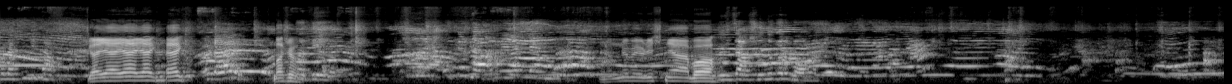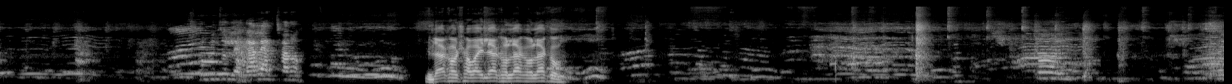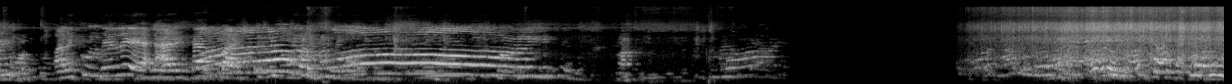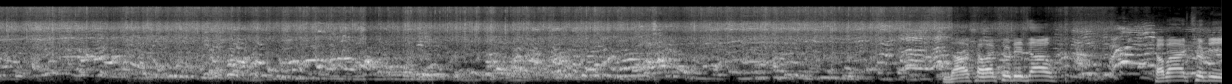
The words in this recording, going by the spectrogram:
এই এই এই এই। এই বসো। নেবে উড়িস না আব। লেখো সবাই, লেখো লেখো লেখো। আরেকটু মেলে, আরেকটা পাঁচটা। দাও সবার ছুটি যাও। সবার ছুটি।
